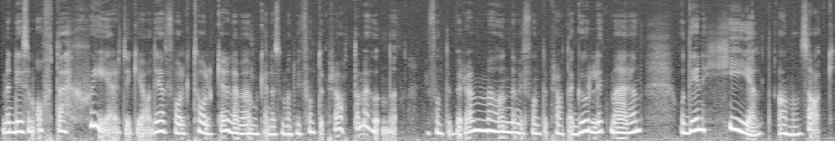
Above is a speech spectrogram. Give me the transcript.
Men det som ofta sker, tycker jag, det är att folk tolkar det där med ömkande som att vi får inte prata med hunden. Vi får inte berömma hunden, vi får inte prata gulligt med den. Och det är en helt annan sak.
